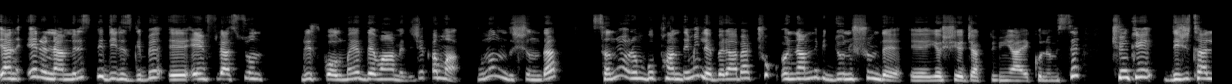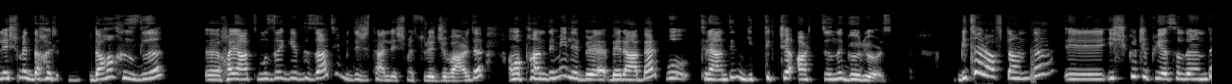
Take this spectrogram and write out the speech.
yani en önemli risk dediğiniz gibi e, enflasyon risk olmaya devam edecek ama bunun dışında sanıyorum bu pandemiyle beraber çok önemli bir dönüşüm de e, yaşayacak dünya ekonomisi. Çünkü dijitalleşme daha daha hızlı e, hayatımıza girdi. Zaten bir dijitalleşme süreci vardı ama pandemiyle beraber bu trendin gittikçe arttığını görüyoruz. Bir taraftan da e, iş gücü piyasalarında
